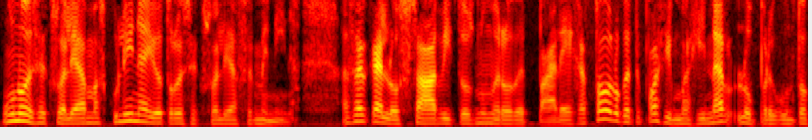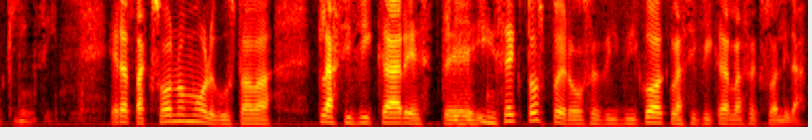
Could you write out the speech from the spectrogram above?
uno de sexualidad masculina y otro de sexualidad femenina. Acerca de los hábitos, número de parejas, todo lo que te puedas imaginar, lo preguntó Kinsey. Era taxónomo, le gustaba clasificar este, insectos, pero se dedicó a clasificar la sexualidad.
